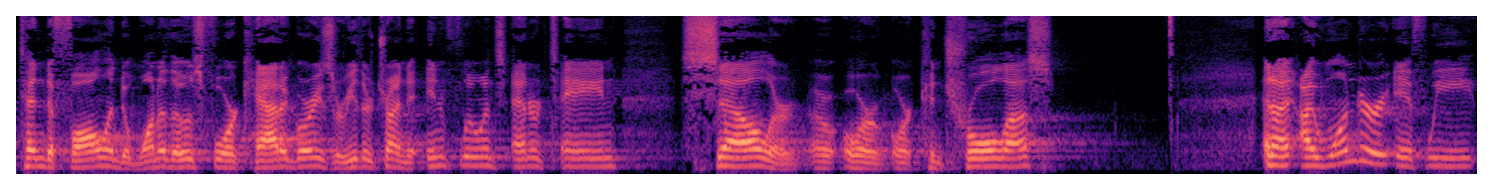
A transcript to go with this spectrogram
tend to fall into one of those four categories. They're either trying to influence, entertain, sell, or, or, or, or control us. And I, I wonder if we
